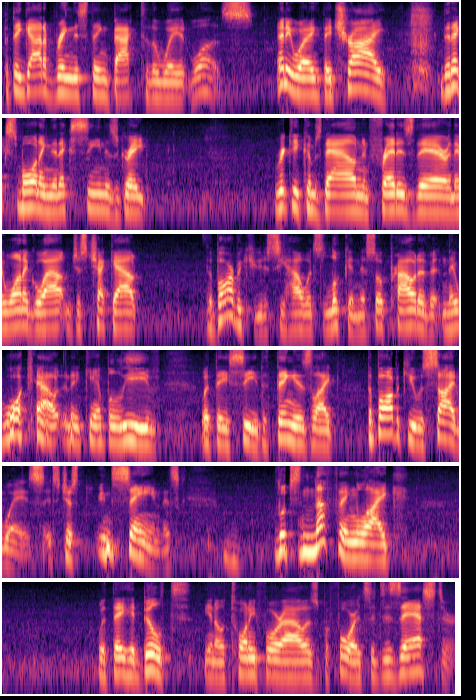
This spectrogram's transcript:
But they got to bring this thing back to the way it was. Anyway, they try. The next morning, the next scene is great. Ricky comes down and Fred is there, and they want to go out and just check out the barbecue to see how it's looking. They're so proud of it. And they walk out and they can't believe what they see. The thing is like the barbecue is sideways. It's just insane. It looks nothing like what they had built, you know, 24 hours before. It's a disaster.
